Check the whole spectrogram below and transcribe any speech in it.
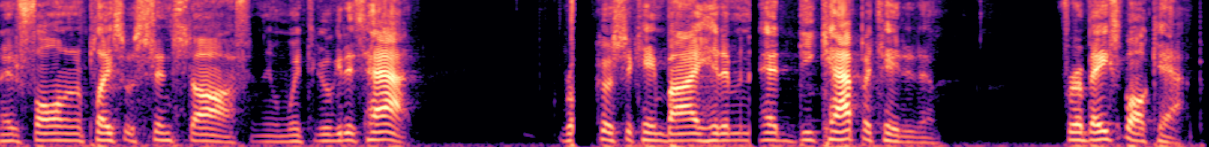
and had fallen in a place that was fenced off and then went to go get his hat. Coaster came by, hit him in the head, decapitated him for a baseball cap.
